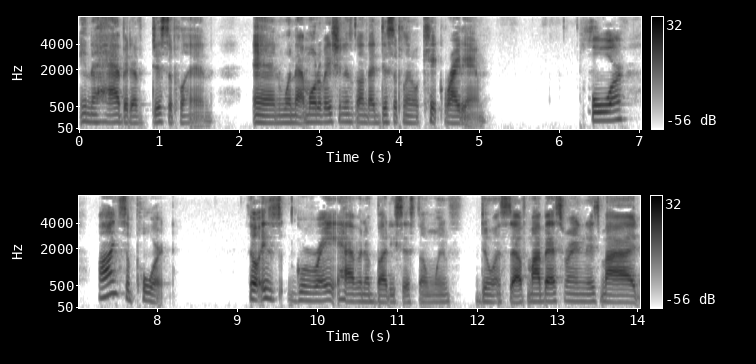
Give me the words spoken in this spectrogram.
in the habit of discipline. And when that motivation is gone, that discipline will kick right in. Four, find support. So it's great having a buddy system when doing stuff. My best friend is my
